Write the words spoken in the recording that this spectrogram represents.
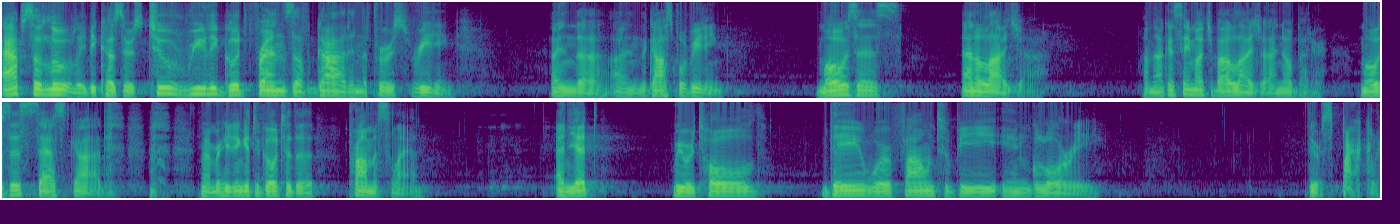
Absolutely, because there's two really good friends of God in the first reading, in the, uh, in the gospel reading Moses and Elijah. I'm not going to say much about Elijah, I know better. Moses asked God. Remember, he didn't get to go to the promised land. And yet, we were told they were found to be in glory. They were sparkling.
